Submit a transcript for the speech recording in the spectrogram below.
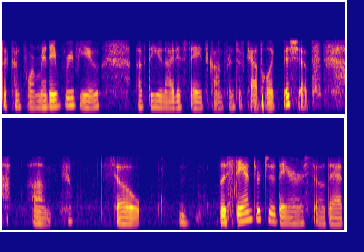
the conformative review of the United States Conference of Catholic Bishops. Um, so the standards are there so that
